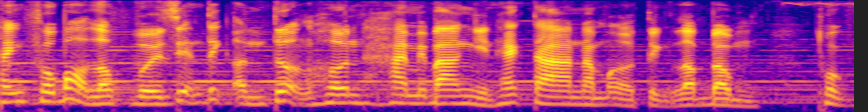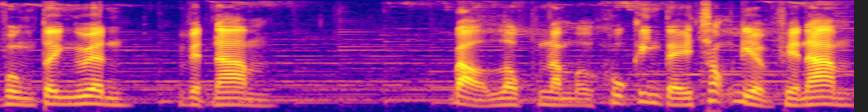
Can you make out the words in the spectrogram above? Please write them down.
Thành phố Bảo Lộc với diện tích ấn tượng hơn 23.000 ha nằm ở tỉnh Lâm Đồng, thuộc vùng Tây Nguyên, Việt Nam. Bảo Lộc nằm ở khu kinh tế trọng điểm phía Nam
